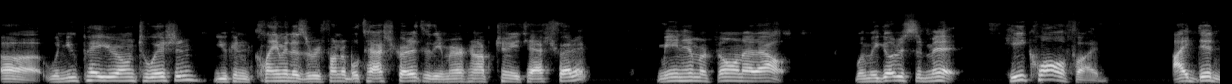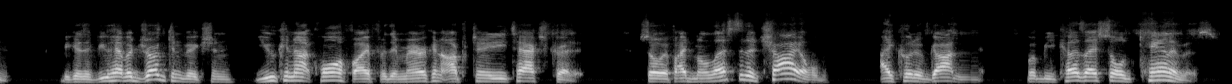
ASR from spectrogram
uh, when you pay your own tuition, you can claim it as a refundable tax credit through the American Opportunity Tax Credit. Me and him are filling that out. When we go to submit, he qualified. I didn't because if you have a drug conviction, you cannot qualify for the American Opportunity Tax Credit. So if I'd molested a child, I could have gotten it. But because I sold cannabis,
